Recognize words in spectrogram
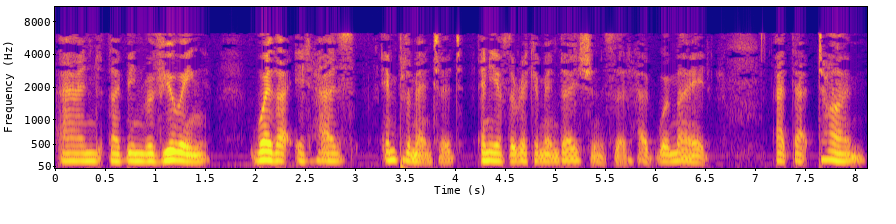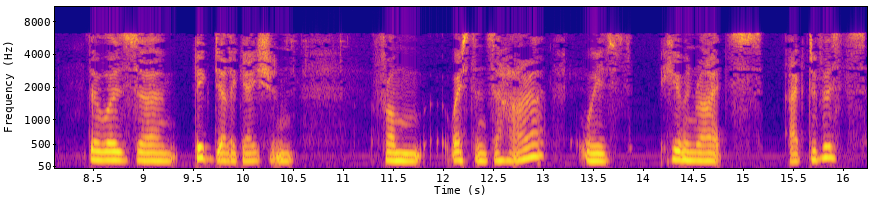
and they've been reviewing whether it has implemented any of the recommendations that had, were made at that time. There was a big delegation from Western Sahara with human rights activists,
